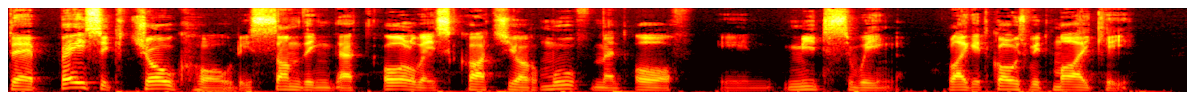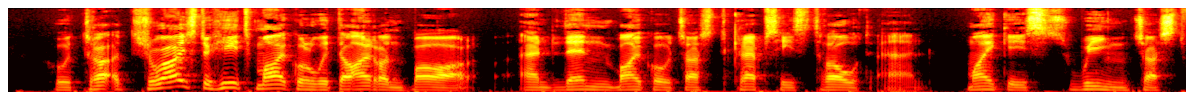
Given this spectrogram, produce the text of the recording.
the basic chokehold is something that always cuts your movement off in mid swing, like it goes with Mikey, who tr- tries to hit Michael with the iron bar, and then Michael just grabs his throat, and Mikey's swing just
